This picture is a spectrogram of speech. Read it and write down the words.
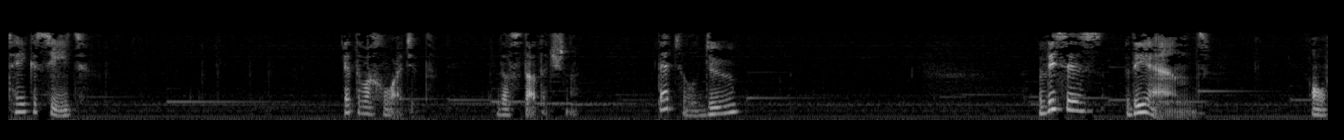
take a seat. Этого хватит. Достаточно. That'll do. This is the end of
